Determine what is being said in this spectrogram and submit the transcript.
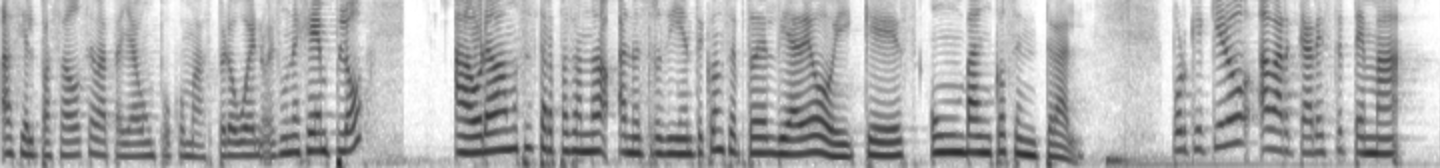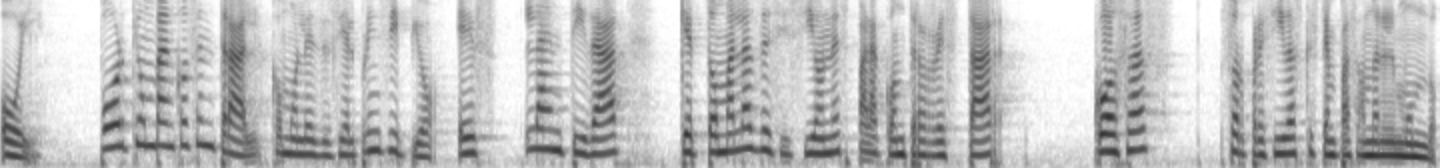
hacia el pasado se batallaba un poco más, pero bueno, es un ejemplo. Ahora vamos a estar pasando a nuestro siguiente concepto del día de hoy, que es un banco central. ¿Por qué quiero abarcar este tema hoy? Porque un banco central, como les decía al principio, es la entidad que toma las decisiones para contrarrestar cosas sorpresivas que estén pasando en el mundo,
